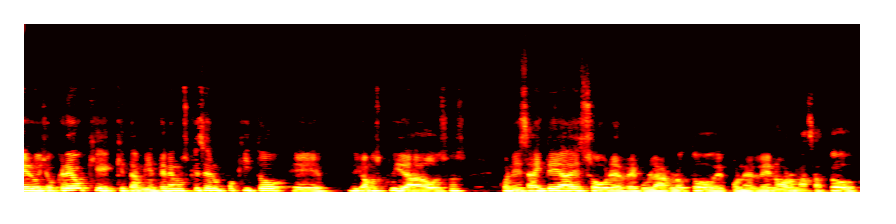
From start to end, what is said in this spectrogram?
pero yo creo que, que también tenemos que ser un poquito, eh, digamos, cuidadosos con esa idea de sobre regularlo todo, de ponerle normas a todo.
